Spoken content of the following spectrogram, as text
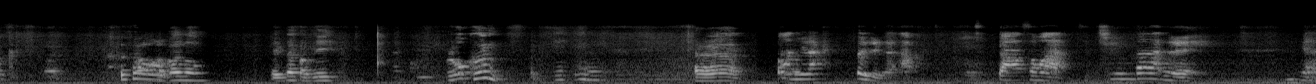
ก สี่ปึ๊บปึ๊บปึ๊บเข้าก็ลงเองได้ตอนที่ลุกขึ้น เออตอนนี้ละตื่นนะครับ ตาสว่างสดชื่นมากเลยใหญ่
